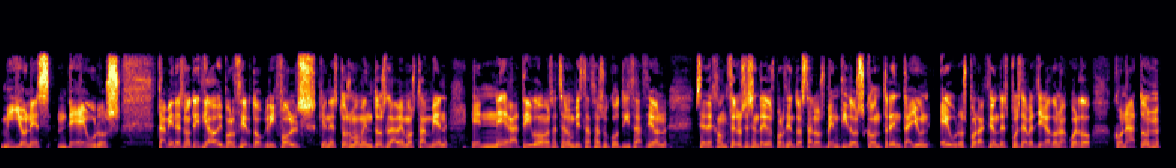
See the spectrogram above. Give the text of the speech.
millones de euros. También es noticia hoy, por cierto, Grifols, que en estos momentos la vemos también en negativo. Vamos a echar un vistazo a su cotización. Se deja un 0,62% hasta los 22,31 euros por acción después de haber llegado a un acuerdo con Aton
